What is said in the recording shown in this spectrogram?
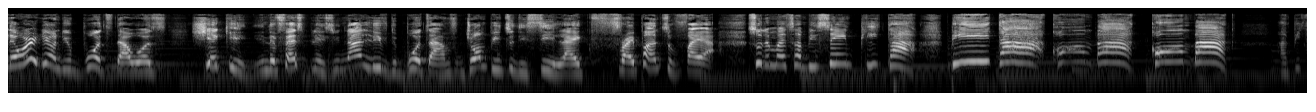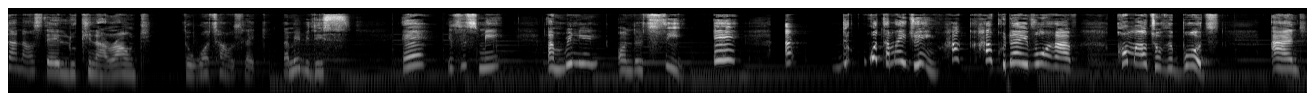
they were already on the boat that was shaking in the first place. You now leave the boat and jump into the sea like fry pan to fire. So they might have been saying, Peter, Peter, come back, come back. And Peter now started looking around the water. I was like, now maybe this, eh? Is this me? I'm really on the sea. Eh? Uh, what am I doing? How, how could I even have come out of the boat? And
